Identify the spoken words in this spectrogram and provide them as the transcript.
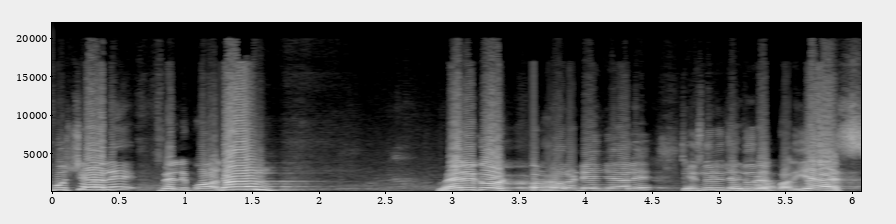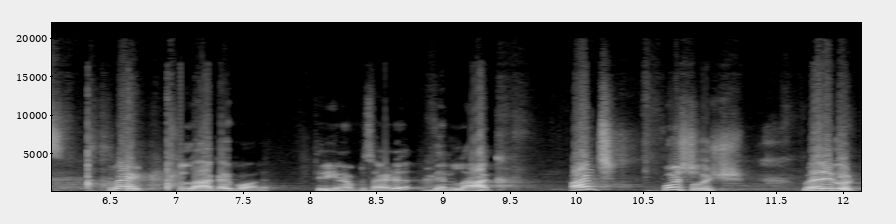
పుష్ చేయాలి వెళ్ళిపోవాలి. డౌన్ వెరీ గుడ్ పోవాలంటే ఏం చేయాలి? కింద నుంచి దూరం వెళ్ళిపోవాలి. ఎస్ రైట్ లాక్ అయిపోవాలి. తిరిగినప్పుడు side then lock punch push push very good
